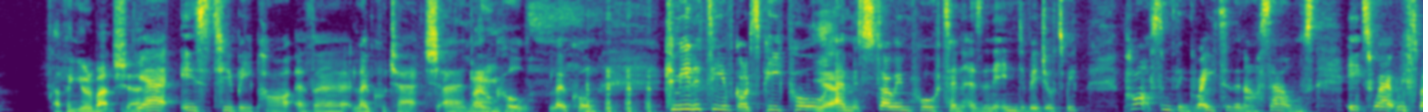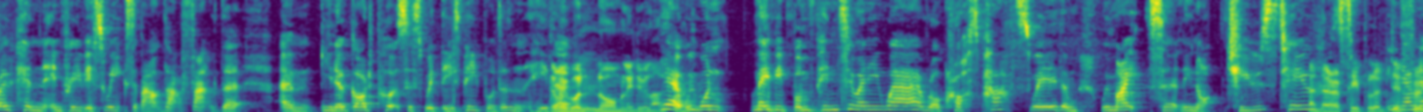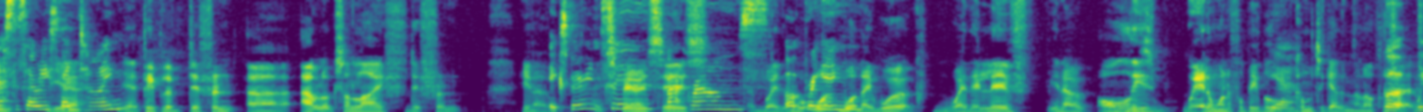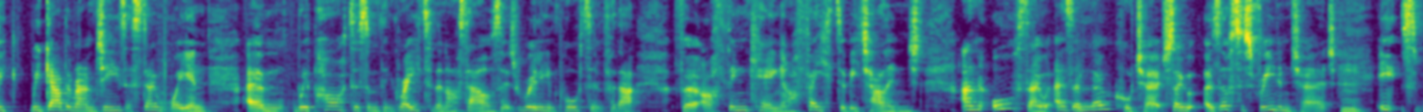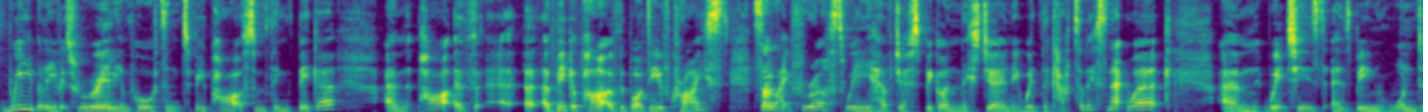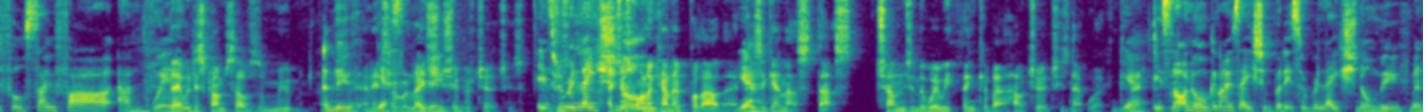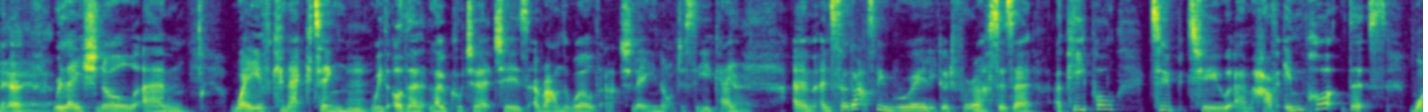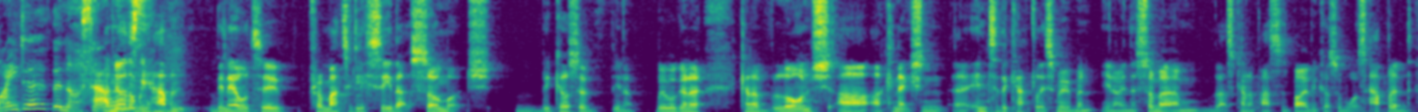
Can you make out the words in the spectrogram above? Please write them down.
I think you're about to share. Yeah, is to be part of a local church, a Boom. local local community of God's people. Yeah. Um, it's so important as an individual to be part of something greater than ourselves. It's where we've spoken in previous weeks about that fact that um, you know God puts us with these people, doesn't He? That we wouldn't normally do life yeah, with. we wouldn't maybe bump into anywhere or cross paths with, and we might certainly not choose to. and there are people of different, you know, necessarily spend yeah, time. Yeah, people of different uh, outlooks on life, different, you know, experiences, experiences, backgrounds, where, upbringing. what, what they work, where they live, you know, all these weird and wonderful people Yeah. come together in the local But church. we we gather around Jesus, don't we? And um, we're part of something greater than ourselves. So it's really important for that, for our thinking, our faith to be challenged, and also as a local church. So as us as Freedom Church, it's we believe it's really important to be part of something bigger. Um, part of a, a bigger part of the body of Christ. So, like for us, we have just begun this journey with the Catalyst Network, um, which is has been wonderful so far, and we're They would describe themselves as a movement, A move- and it's yes, a a relationship movement. of churches. It's I just, I just want to kind of put that out there because Yeah. again, that's that's challenging the way we think about how churches network and connect. yeah, it's not an organisation, but it's a relational movement, Yeah, a yeah. relational um, way of connecting Mm. with other local churches around the world. Actually, not just the UK. Yeah. Um, and so that's been really good for Mm. us as a, a people to to um, have input that's wider than ourselves. I know that we haven't been able to pragmatically see that so much because of you know we were going to kind of launch our, our connection uh, into the catalyst movement you know in the summer and that's kind of passed us by because of what's happened.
